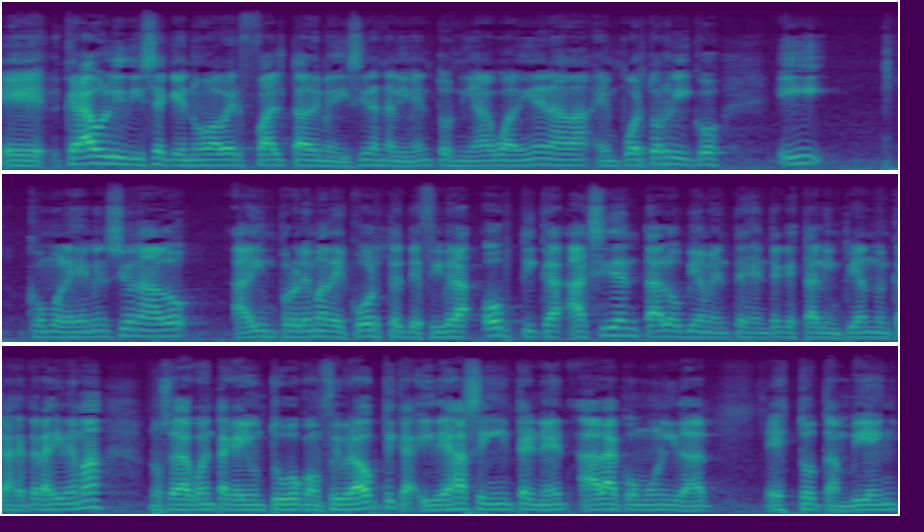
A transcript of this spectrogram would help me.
Eh, Crowley dice que no va a haber falta de medicinas, ni alimentos, ni agua, ni de nada en Puerto Rico y como les he mencionado, hay un problema de cortes de fibra óptica accidental, obviamente, gente que está limpiando en carreteras y demás, no se da cuenta que hay un tubo con fibra óptica y deja sin internet a la comunidad. Esto también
